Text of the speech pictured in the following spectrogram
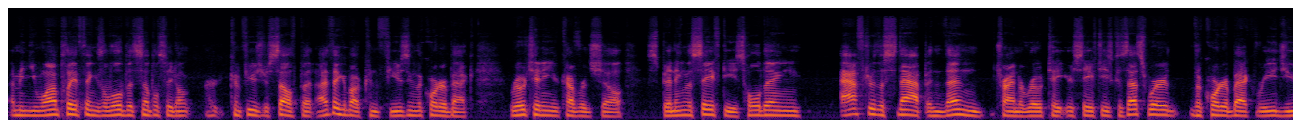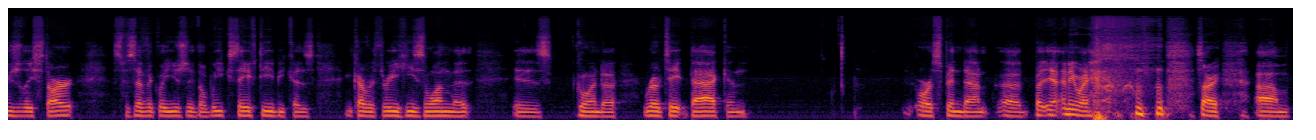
I mean, you want to play things a little bit simple so you don't confuse yourself. But I think about confusing the quarterback, rotating your coverage shell, spinning the safeties, holding after the snap, and then trying to rotate your safeties because that's where the quarterback reads usually start. Specifically, usually the weak safety because in cover three, he's the one that is going to rotate back and or spin down. Uh, but yeah, anyway, sorry. Um,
